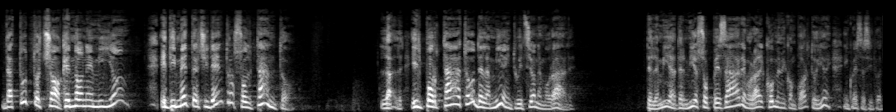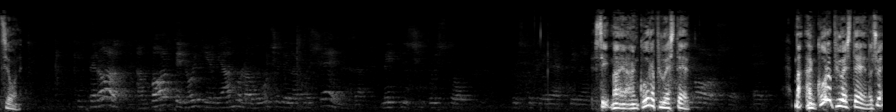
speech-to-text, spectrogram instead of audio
da tutto ciò che non è mio e di metterci dentro soltanto la, il portato della mia intuizione morale mia, del mio soppesare morale, come mi comporto io in questa situazione. Però a volte noi chiamiamo la voce della coscienza, mettersi questo, questo che è appena... Sì, ma è ancora più esterno. Ma ancora più esterno, cioè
